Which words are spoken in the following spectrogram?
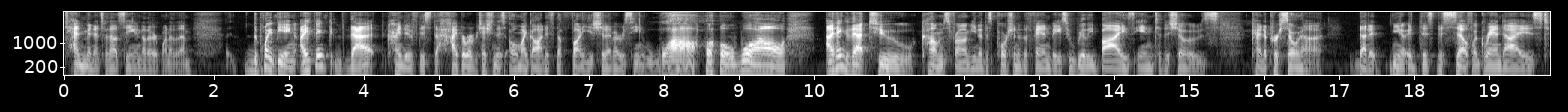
ten minutes without seeing another one of them. The point being, I think that kind of this the hyper repetition, this oh my god, it's the funniest shit I've ever seen. Wow, wow. I think that too comes from you know this portion of the fan base who really buys into the show's kind of persona that it you know it, this this self aggrandized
